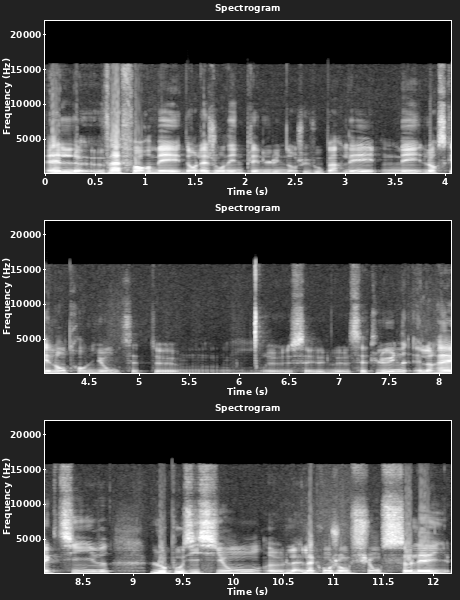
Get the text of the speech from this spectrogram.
Elle va former dans la journée une pleine lune dont je vais vous parler, mais lorsqu'elle entre en lion, cette, euh, euh, lune, elle réactive l'opposition, euh, la, la, conjonction soleil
